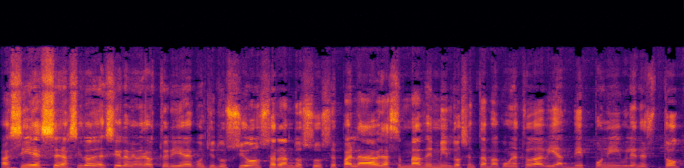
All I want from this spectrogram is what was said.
Así es, así lo decía la primera autoridad de Constitución, cerrando sus palabras, más de 1.200 vacunas todavía disponibles en stock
